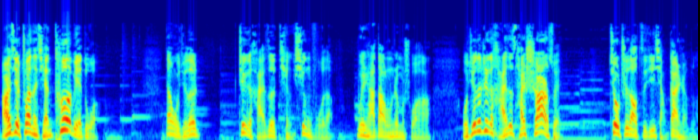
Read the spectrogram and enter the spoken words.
而且赚的钱特别多，但我觉得这个孩子挺幸福的。为啥大龙这么说哈？我觉得这个孩子才十二岁，就知道自己想干什么了。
